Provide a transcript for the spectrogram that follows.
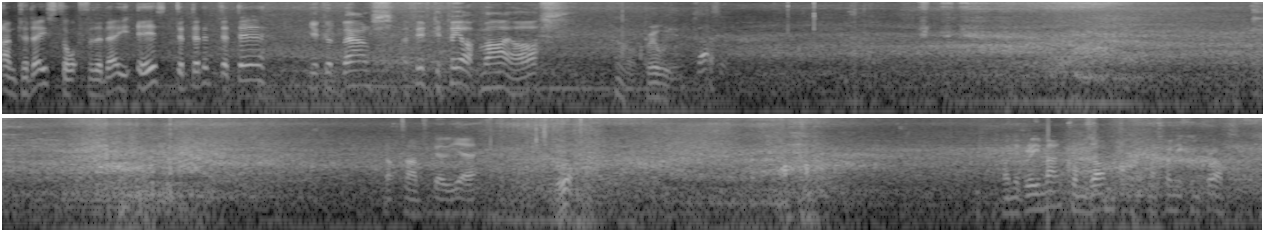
And today's thought for the day is da, da, da, You could bounce a 50p off my arse. Oh, brilliant. That's it. Not time to go yet. When the green man comes on, that's when you can cross.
